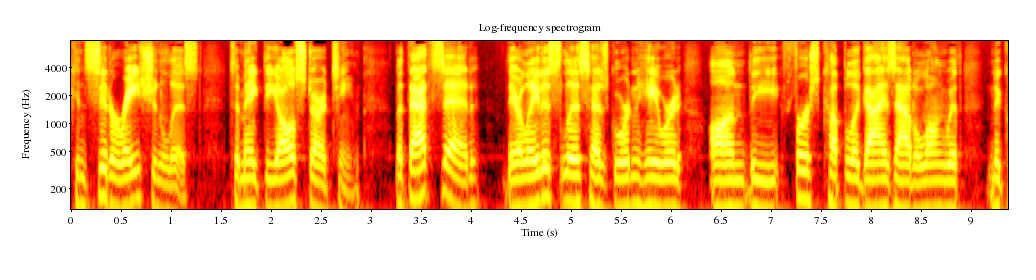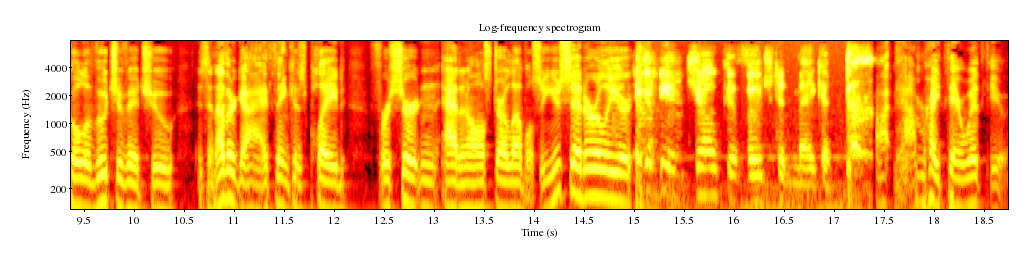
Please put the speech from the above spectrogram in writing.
consideration list to make the All Star team. But that said, their latest list has Gordon Hayward on the first couple of guys out, along with Nikola Vucevic, who is another guy I think has played for certain at an All Star level. So you said earlier it could be a joke if Vuce didn't make it. I, I'm right there with you.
